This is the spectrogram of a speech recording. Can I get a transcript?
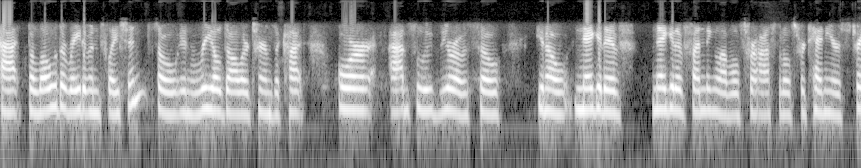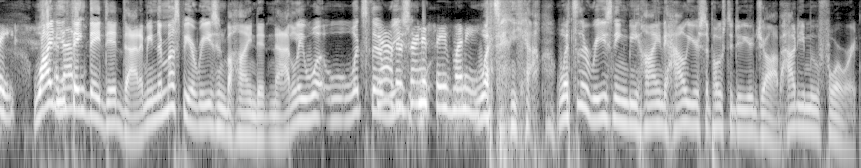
at below the rate of inflation so in real dollar terms a cut or absolute zeros. so you know negative negative funding levels for hospitals for 10 years straight why do you think they did that i mean there must be a reason behind it natalie what what's the yeah, reason they're trying to save money what's yeah what's the reasoning behind how you're supposed to do your job how do you move forward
